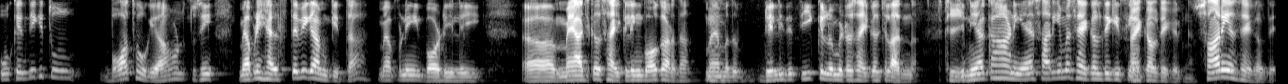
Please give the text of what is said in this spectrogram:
ਉਹ ਕਹਿੰਦੀ ਕਿ ਤੂੰ ਬਹੁਤ ਹੋ ਗਿਆ ਹੁਣ ਤੁਸੀਂ ਮੈਂ ਆਪਣੀ ਹੈਲਥ ਤੇ ਵੀ ਕੰਮ ਕੀਤਾ ਮੈਂ ਆਪਣੀ ਬਾਡੀ ਲਈ ਮੈਂ ਅੱਜਕੱਲ ਸਾਈਕਲਿੰਗ ਬਹੁਤ ਕਰਦਾ ਮੈਂ ਮਤਲਬ ਡੇਲੀ ਦੇ 30 ਕਿਲੋਮੀਟਰ ਸਾਈਕਲ ਚਲਾ ਦਿੰਦਾ। ਜਿੰਨੀਆਂ ਕਹਾਣੀਆਂ ਸਾਰੀਆਂ ਮੈਂ ਸਾਈਕਲ ਤੇ ਕੀਤੀਆਂ। ਸਾਈਕਲ ਤੇ ਕਰੀਆਂ ਸਾਰੀਆਂ ਸਾਈਕਲ ਤੇ।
